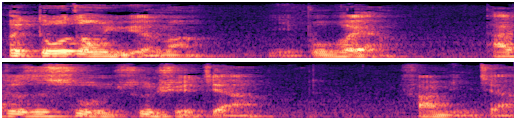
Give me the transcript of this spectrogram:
会多种语言吗？也不会啊，他就是数数学家、发明家，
